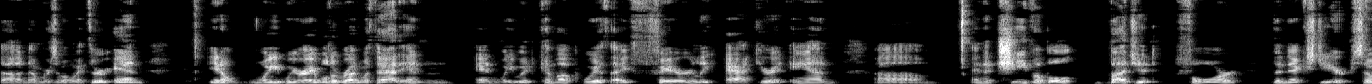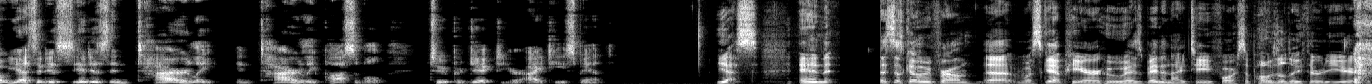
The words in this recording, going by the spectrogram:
uh, numbers that we went through. And you know we we were able to run with that and and we would come up with a fairly accurate and um, an achievable budget for the next year. So yes, it is it is entirely entirely possible to predict your IT spend. Yes. And this is coming from uh, well, Skip here, who has been in IT for supposedly 30 years.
